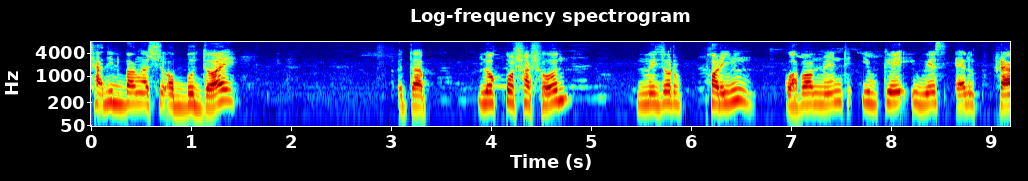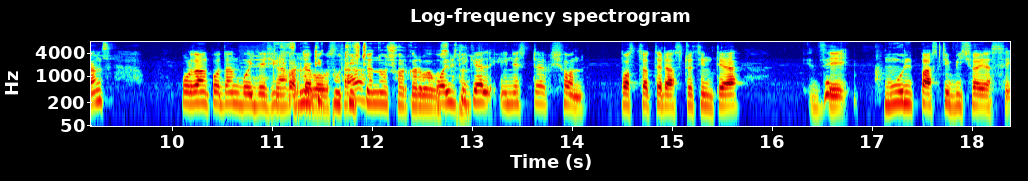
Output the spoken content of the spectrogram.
স্বাধীন বাংলাদেশের অভ্যুদয়, এটা লোক প্রশাসন major foreign government UK US and France প্রধান প্রধান বৈদেশিক সরকার প্রতিষ্ঠান ও সরকার পলিটিক্যাল ইনস্ট্রাকশন পশ্চাতে রাষ্ট্রচিন্তা যে মূল পাঁচটি বিষয় আছে।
